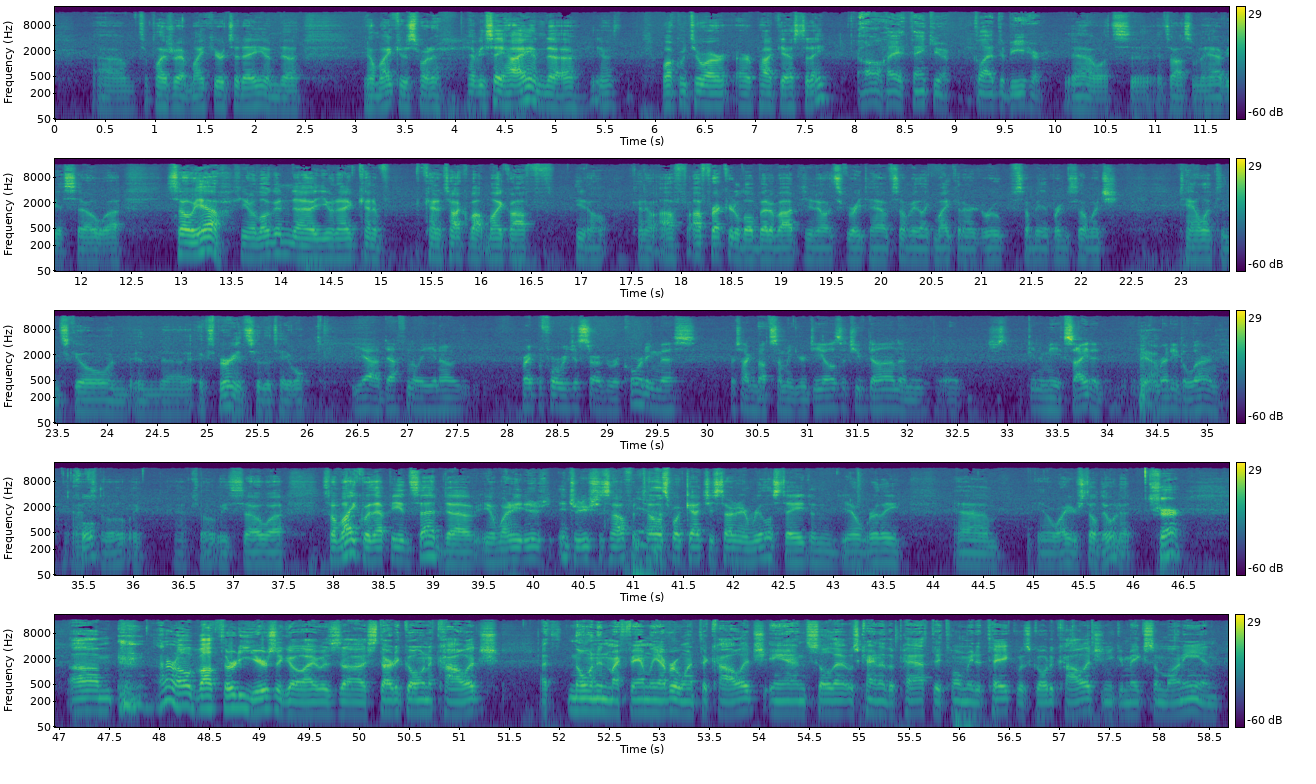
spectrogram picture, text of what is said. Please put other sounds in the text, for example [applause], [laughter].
Um, it's a pleasure to have Mike here today, and uh, you know, Mike, I just want to have you say hi and uh, you know, welcome to our, our podcast today. Oh, hey, thank you. Glad to be here. Yeah, well, it's uh, it's awesome to have you. So, uh, so yeah, you know, Logan, uh, you and I kind of kind of talk about Mike off, you know, kind of off off record a little bit about you know, it's great to have somebody like Mike in our group, somebody that brings so much talent and skill and, and uh, experience to the table. Yeah, definitely. You know, right before we just started recording this, we're talking about some of your deals that you've done, and uh, just getting me excited, Yeah. and ready to learn. Cool. Absolutely, absolutely. So, uh, so Mike, with that being said, uh, you know, why don't you introduce yourself and tell us what got you started in real estate, and you know, really, um, you know, why you're still doing it. Sure. Um, [clears throat] I don't know. About 30 years ago, I was uh, started going to college. I, no one in my family ever went to college, and so that was kind of the path they told me to take was go to college and you can make some money. And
